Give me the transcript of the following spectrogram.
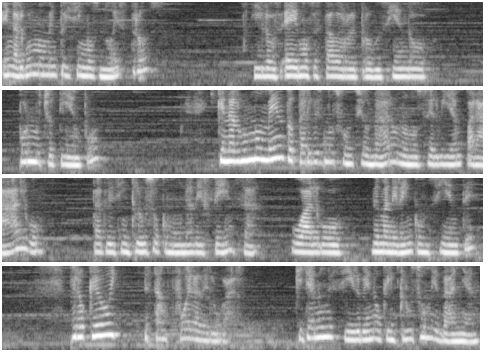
en algún momento hicimos nuestros y los hemos estado reproduciendo por mucho tiempo y que en algún momento tal vez nos funcionaron o nos servían para algo, tal vez incluso como una defensa o algo de manera inconsciente, pero que hoy están fuera de lugar, que ya no me sirven o que incluso me dañan.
